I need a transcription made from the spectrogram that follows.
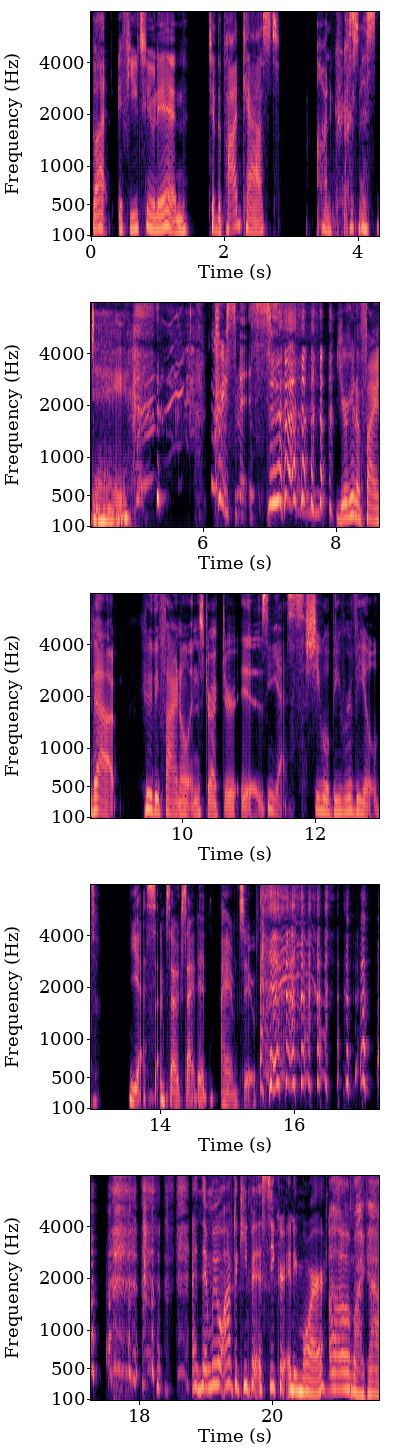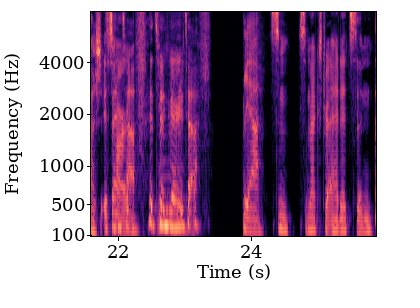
But if you tune in to the podcast, on christmas day. Christmas. You're gonna find out who the final instructor is. yes She will be revealed. yes i'm so excited I am too. and then we won't have to keep it a secret anymore Oh my gosh. It's, it's been hard. tough it's been very Mhm. tough Yeah. Some some extra edits and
